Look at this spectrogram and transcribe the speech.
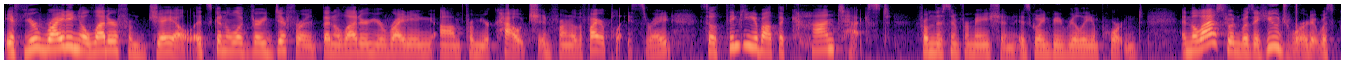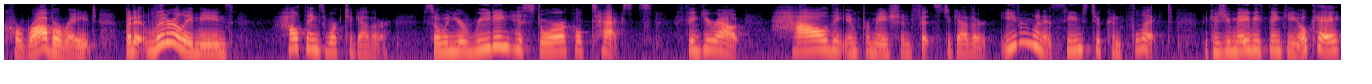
if you're writing a letter from jail, it's going to look very different than a letter you're writing um, from your couch in front of the fireplace, right? So thinking about the context from this information is going to be really important. And the last one was a huge word. It was corroborate, but it literally means how things work together. So when you're reading historical texts, figure out how the information fits together, even when it seems to conflict, because you may be thinking, okay,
